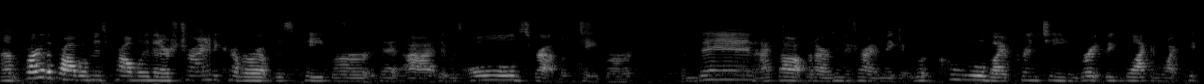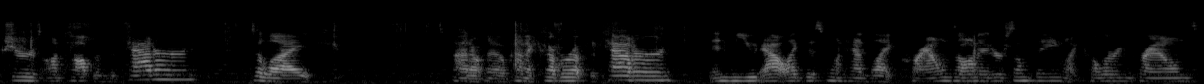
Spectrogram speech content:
Um, part of the problem is probably that I was trying to cover up this paper that I that was old scrapbook paper, and then I thought that I was going to try to make it look cool by printing great big black and white pictures on top of the pattern to like I don't know, kind of cover up the pattern and mute out like this one had like crowns on it or something, like coloring crowns.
